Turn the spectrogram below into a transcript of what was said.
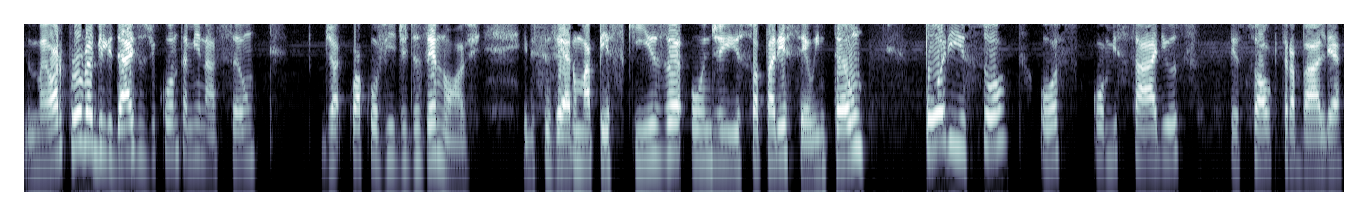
maior probabilidade de contaminação de, com a Covid-19. Eles fizeram uma pesquisa onde isso apareceu. Então, por isso, os comissários, pessoal que trabalha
